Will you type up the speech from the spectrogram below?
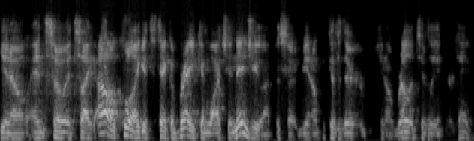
you know? And so it's like oh cool i get to take a break and watch a ninja episode you know because they're you know relatively entertaining.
